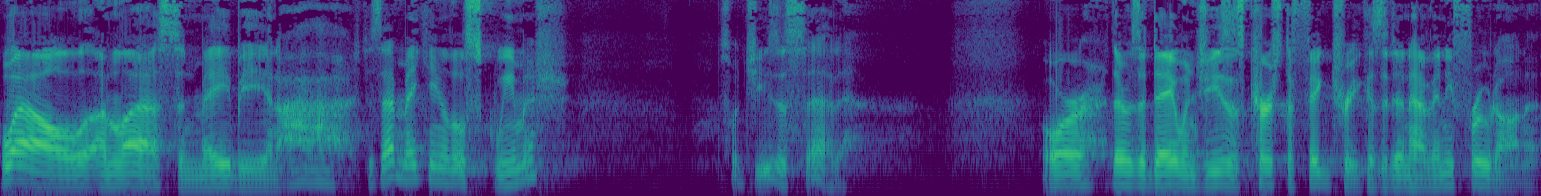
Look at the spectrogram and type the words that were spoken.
well, unless and maybe, and ah, does that make you a little squeamish? That's what Jesus said. Or there was a day when Jesus cursed a fig tree because it didn't have any fruit on it.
